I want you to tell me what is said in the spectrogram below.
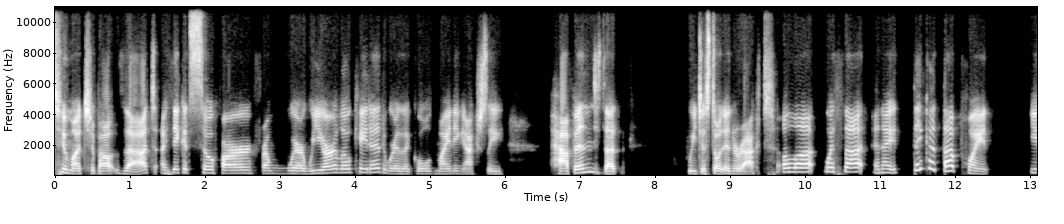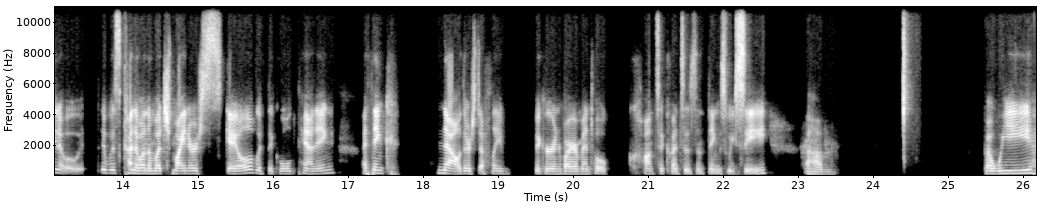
too much about that. I think it's so far from where we are located, where the gold mining actually happened, that we just don't interact a lot with that. And I think at that point, you know, it was kind of on a much minor scale with the gold panning. I think now there's definitely bigger environmental consequences and things we see. Um, but we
